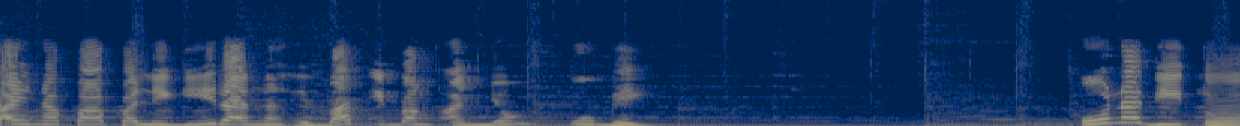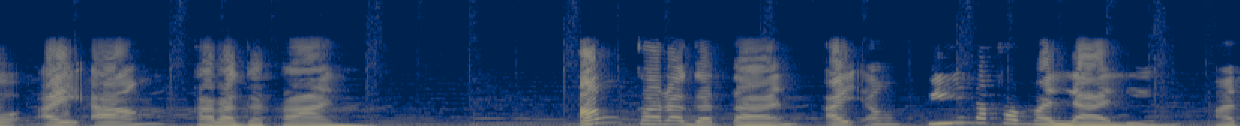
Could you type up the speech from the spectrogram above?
ay napapaligiran ng iba't ibang anyong tubig. Una dito ay ang karagatan. Ang karagatan ay ang pinakamalalim at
